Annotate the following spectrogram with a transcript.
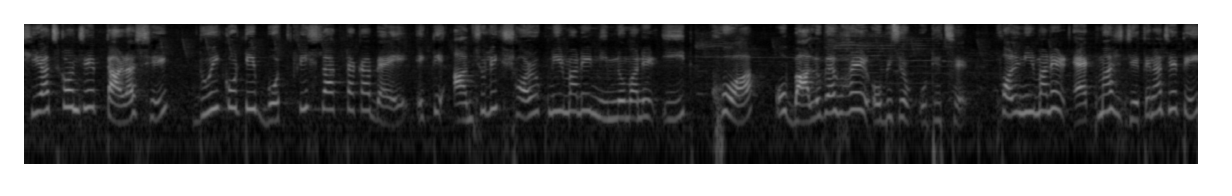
সিরাজগঞ্জের তারাশে দুই কোটি বত্রিশ লাখ টাকা ব্যয়ে একটি আঞ্চলিক সড়ক নির্মাণের নিম্নমানের ইট, খোয়া ও বালু ব্যবহারের অভিযোগ উঠেছে। ফলে নির্মাণের এক মাস যেতে না যেতেই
